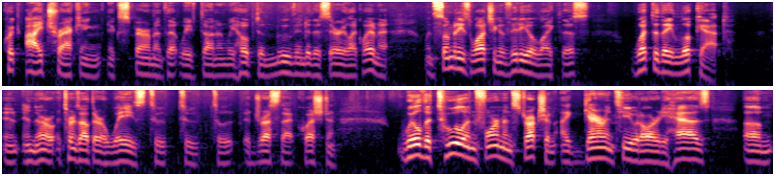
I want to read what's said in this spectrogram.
quick eye tracking experiment that we've done and we hope to move into this area like, wait a minute, when somebody's watching a video like this, what do they look at? And, and there are, it turns out there are ways to, to, to address that question. Will the tool inform instruction? I guarantee you it already has. Um,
